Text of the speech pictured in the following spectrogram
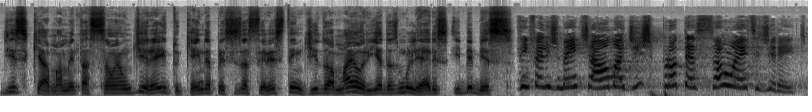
disse que a amamentação é um direito que ainda precisa ser estendido à maioria das mulheres e bebês. Infelizmente, há uma desproteção a esse direito.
